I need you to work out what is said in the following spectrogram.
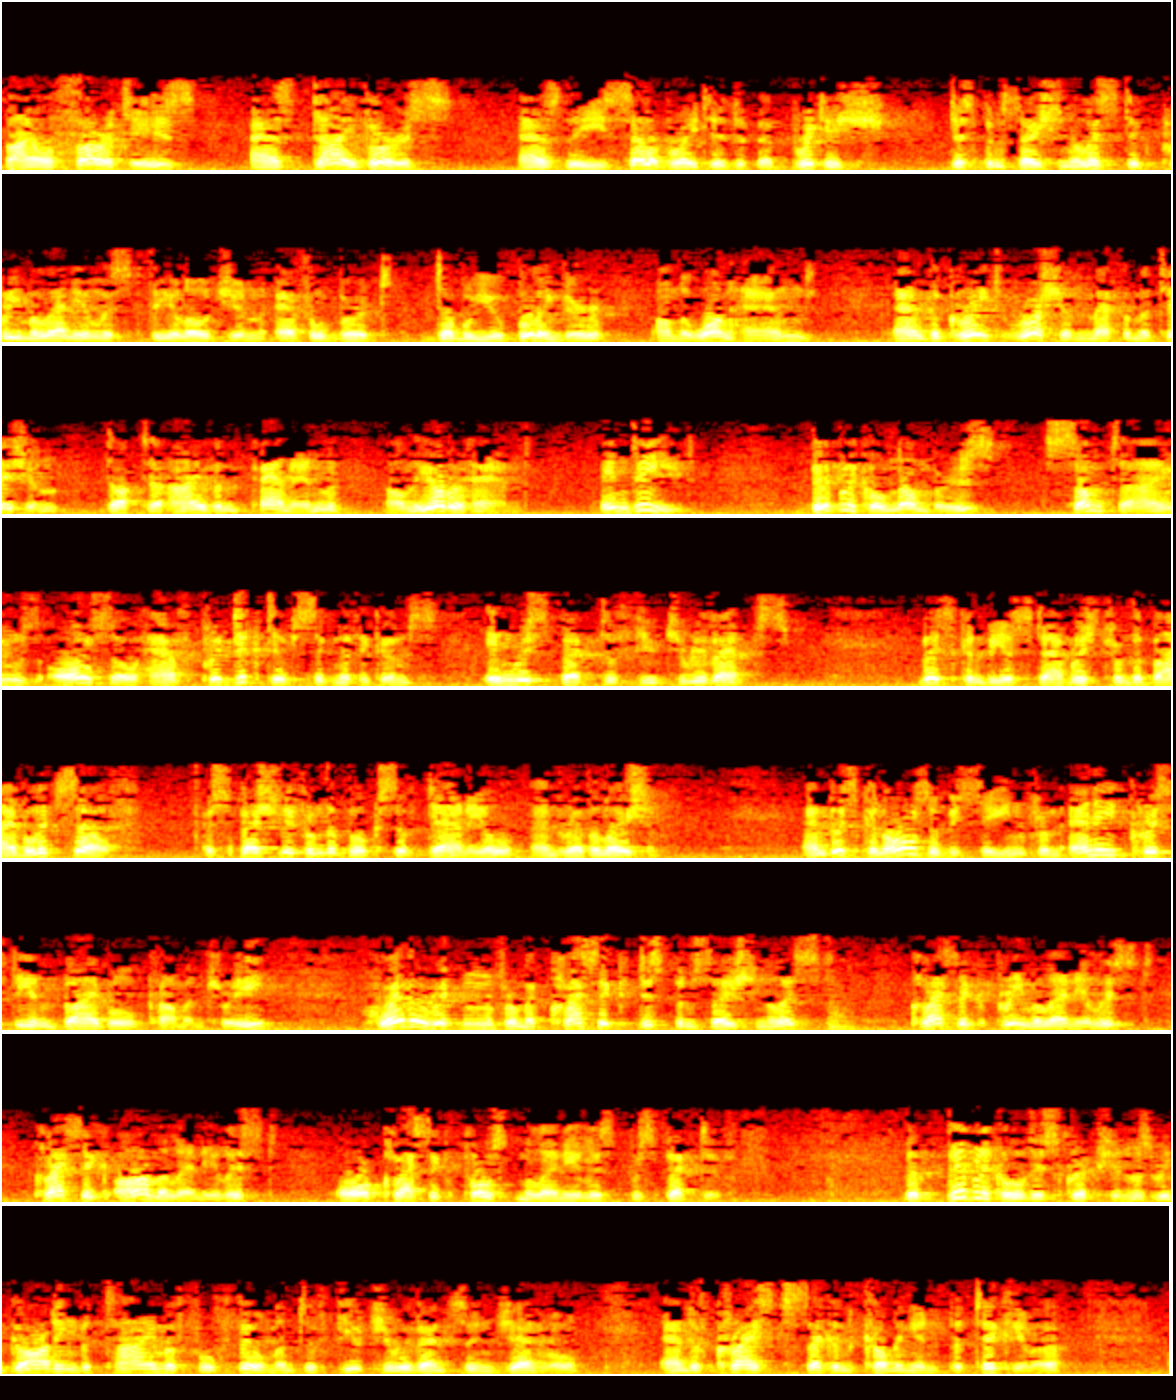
by authorities as diverse as the celebrated uh, British dispensationalistic premillennialist theologian Ethelbert W. Bullinger on the one hand, and the great Russian mathematician Dr. Ivan Panin on the other hand. Indeed, biblical numbers sometimes also have predictive significance in respect of future events. This can be established from the Bible itself, especially from the books of Daniel and Revelation. And this can also be seen from any Christian Bible commentary, whether written from a classic dispensationalist, classic premillennialist, classic amillennialist, or classic postmillennialist perspective. The biblical descriptions regarding the time of fulfillment of future events in general and of Christ's second coming in particular,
